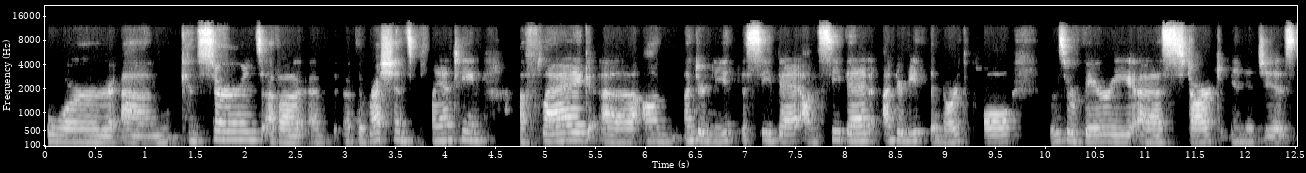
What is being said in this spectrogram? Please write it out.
or um, concerns of, a, of, of, the Russians planting a flag uh, on underneath the seabed, on the seabed underneath the North Pole. Those are very uh, stark images.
